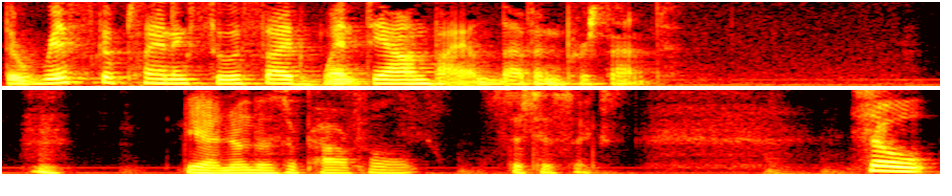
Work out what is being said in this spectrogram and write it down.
the risk of planning suicide went down by 11%. Hmm. Yeah, no, those are powerful statistics. So,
